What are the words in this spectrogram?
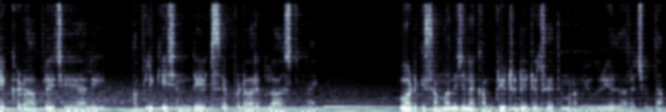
ఎక్కడ అప్లై చేయాలి? అప్లికేషన్ డేట్స్ ఎప్పటి వరకు లాస్ట్ ఉన్నాయి? వాటికి సంబంధించిన కంప్లీట్ డీటెయిల్స్ అయితే మనం ఈ వీడియో ద్వారా చూద్దాం.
